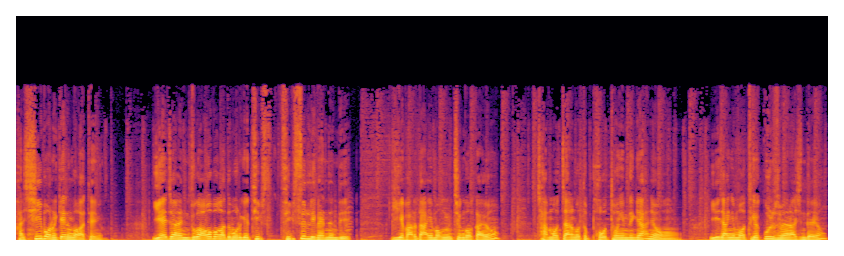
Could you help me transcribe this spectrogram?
한 10번은 깨는 것 같아요. 예전엔 누가 어버가도 모르게 딥, 딥슬립 했는데 이게 바로 나이 먹는 증거일까요? 잠 못 자는 것도 보통 힘든 게 아니오. 이장님 어떻게 꿀수면 하신대요?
